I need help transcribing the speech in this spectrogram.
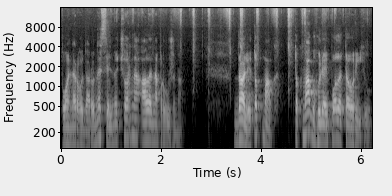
По енергодару не сильно чорна, але напружена. Далі токмак. Токмак, гуляйполе та орігів.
